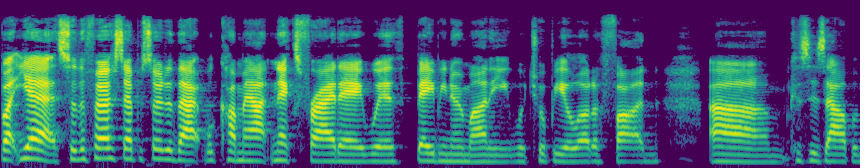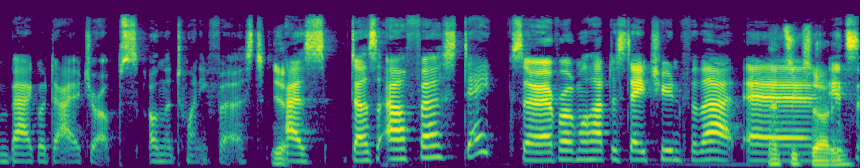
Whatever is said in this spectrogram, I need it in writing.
But yeah, so the first episode of that will come out next Friday with Baby No Money, which will be a lot of fun because um, his album Bag or Die drops on the 21st, yep. as does our first date. So everyone will have to stay tuned for that. And That's exciting. It's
